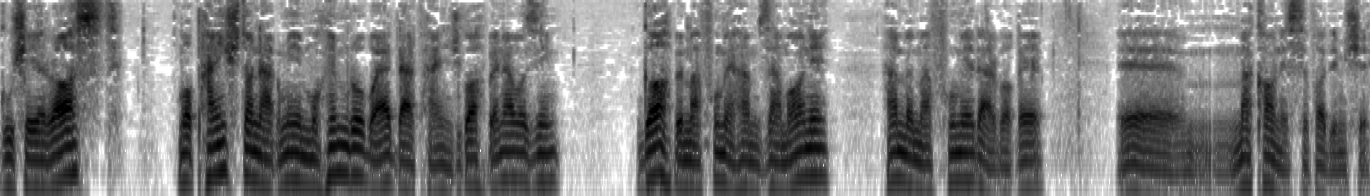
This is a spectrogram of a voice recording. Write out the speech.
گوشه راست ما پنج تا نقمه مهم رو باید در پنجگاه بنوازیم. گاه به مفهوم هم زمانه هم به مفهوم در واقع مکان استفاده میشه.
